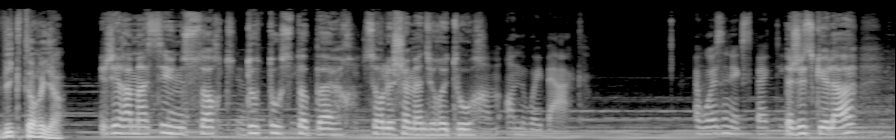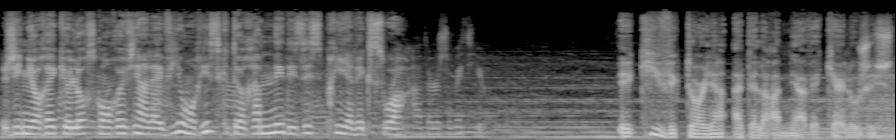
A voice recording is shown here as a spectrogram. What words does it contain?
Victoria, j'ai ramassé une sorte d'auto-stoppeur sur le chemin du retour. Jusque-là, j'ignorais que lorsqu'on revient à la vie, on risque de ramener des esprits avec soi. Et qui Victoria a-t-elle ramené avec elle au juste?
